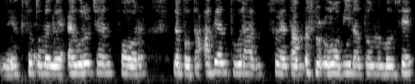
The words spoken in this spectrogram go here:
jak se to jmenuje, Eurogen 4, nebo ta agentura, co je tam loví na tom moři.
